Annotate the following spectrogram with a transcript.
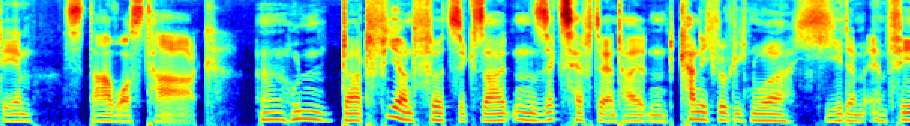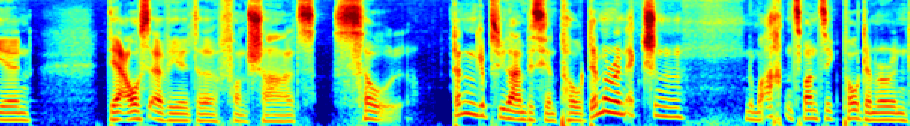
dem Star Wars Tag. 144 Seiten, sechs Hefte enthalten. Kann ich wirklich nur jedem empfehlen. Der Auserwählte von Charles Soule. Dann gibt es wieder ein bisschen Poe Dameron Action. Nummer 28, Poe Dameron,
